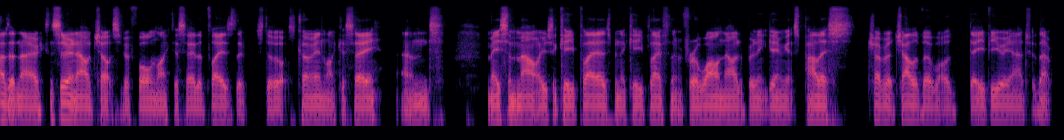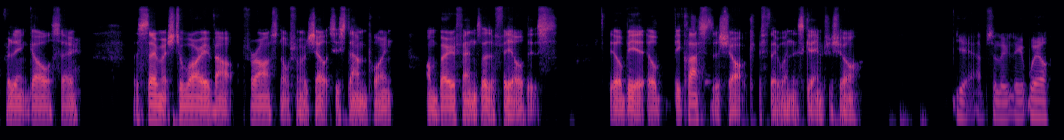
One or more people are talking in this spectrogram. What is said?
I don't know. Considering how Chelsea perform, like I say, the players they've still got to come in, like I say, and Mason Mount, who's a key player, has been a key player for them for a while now. Had a brilliant game against Palace. Trevor Chalobah, what a debut he had with that brilliant goal. So there's so much to worry about for Arsenal from a Chelsea standpoint on both ends of the field. It's it'll be it'll be classed as a shock if they win this game for sure. Yeah, absolutely, it will.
